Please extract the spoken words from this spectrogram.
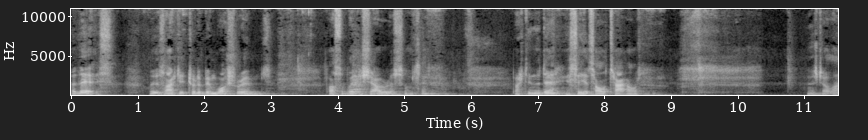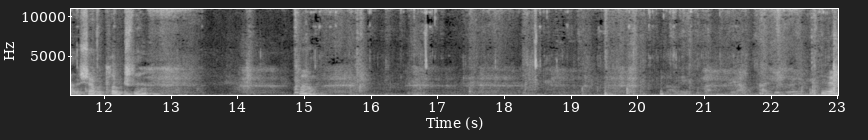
at this, looks like it could have been washrooms, possibly a shower or something. Back in the day, you see it's all tiled. And It's got like the shower plugs there. Wow. Yeah.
